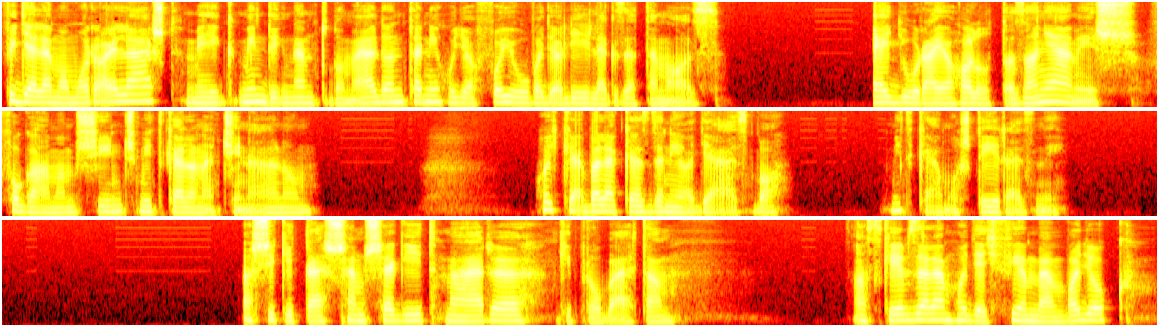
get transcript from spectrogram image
Figyelem a morajlást, még mindig nem tudom eldönteni, hogy a folyó vagy a lélegzetem az. Egy órája halott az anyám, és fogalmam sincs, mit kellene csinálnom. Hogy kell belekezdeni a gyászba? Mit kell most érezni? A sikítás sem segít, már kipróbáltam. Azt képzelem, hogy egy filmben vagyok,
